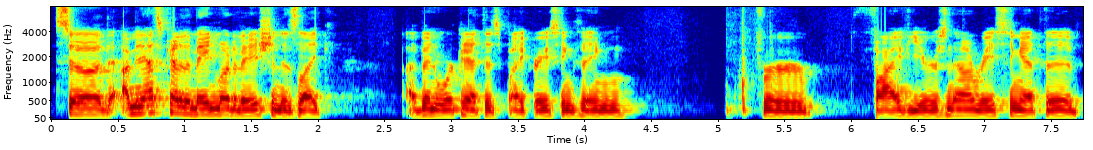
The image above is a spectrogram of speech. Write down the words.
so, th- I mean, that's kind of the main motivation is like, I've been working at this bike racing thing for five years now, racing at the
